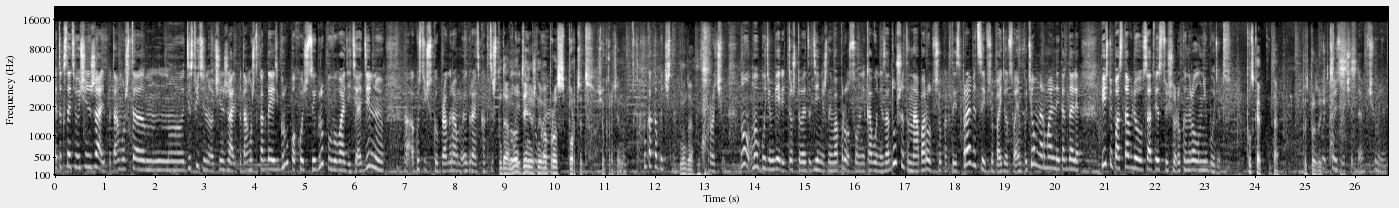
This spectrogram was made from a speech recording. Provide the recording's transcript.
Это, кстати, очень жаль, потому что ну, действительно очень жаль, потому что когда есть группа, хочется и группу выводить, и отдельную э, акустическую программу играть как-то, чтобы Да, но денежный вопрос портит всю картину. Ну, как обычно. Ну да. впрочем. Ну, мы будем верить то, что этот денежный вопрос, он никого не задушит, а наоборот, все как-то исправится, и все пойдет своим путем нормально и так далее. Песню поставлю в соответствующую, рок-н-ролл не будет. Пускай, да, пусть прозвучит. Пусть, пусть звучит, да, почему нет?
